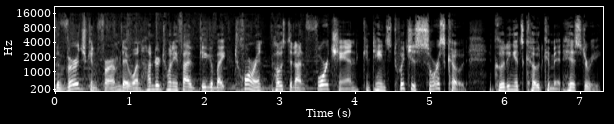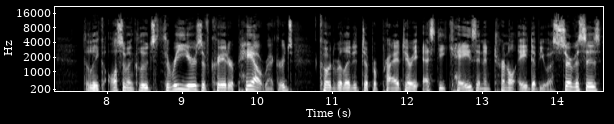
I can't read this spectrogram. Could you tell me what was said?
The Verge confirmed a 125 gigabyte torrent posted on 4chan contains Twitch's source code, including its code commit history. The leak also includes three years of creator payout records, code related to proprietary SDKs and internal AWS services,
